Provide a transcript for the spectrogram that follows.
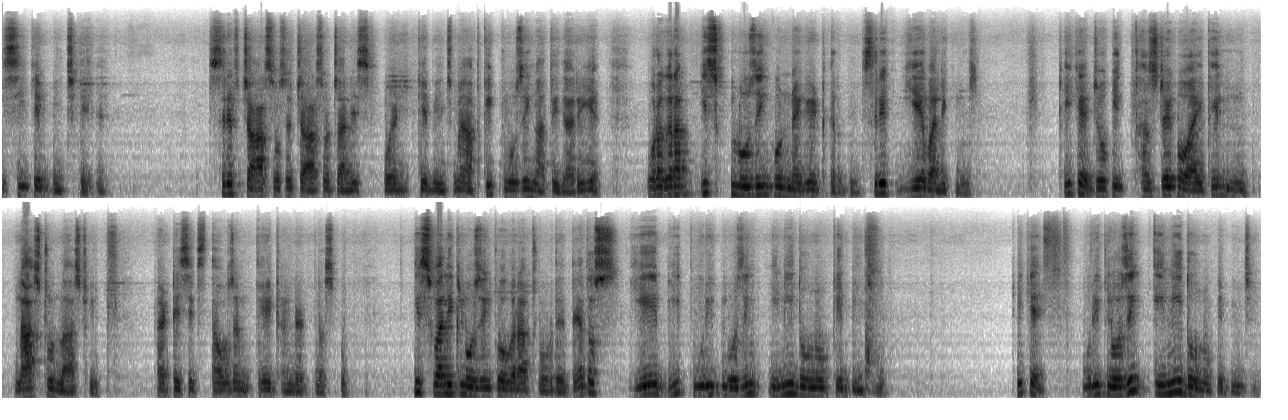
इसी के बीच के हैं। सिर्फ़ 400 से 440 पॉइंट के बीच में आपकी क्लोजिंग आती जा रही है। और अगर आप इस क्लोजिंग को नेगेट कर दें, सिर्फ़ ये वाली क्लोजिंग, ठीक है, जो कि थर्सडे को आई थी, last to last week, thirty six thousand eight hundred plus को, इस वाली क्लोजिंग को अगर आप छोड़ देते हैं तो ये भी पूरी क्लोजिंग इन्हीं दोनों के बीच में। ठीक है? पूरी क्लोजिंग इन्हीं दोनों के बीच में।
